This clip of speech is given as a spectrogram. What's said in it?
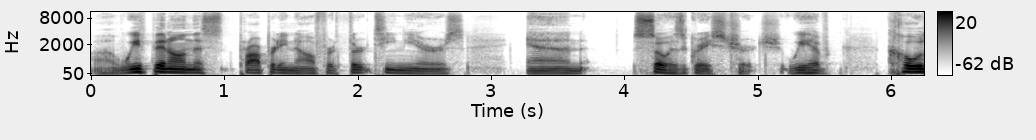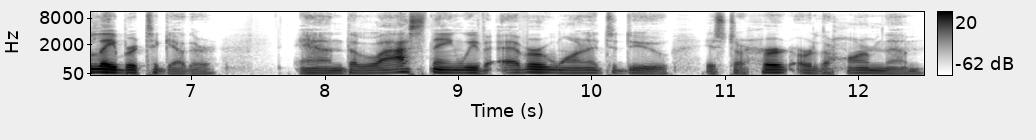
Uh, we've been on this property now for 13 years, and so has Grace Church. We have co labored together. And the last thing we've ever wanted to do is to hurt or to harm them.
